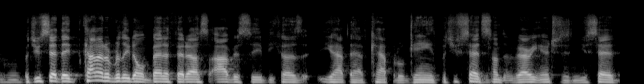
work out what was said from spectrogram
Mm-hmm. But you said they kind of really don't benefit us, obviously, because you have to have capital gains. But you said mm-hmm. something very interesting. You said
